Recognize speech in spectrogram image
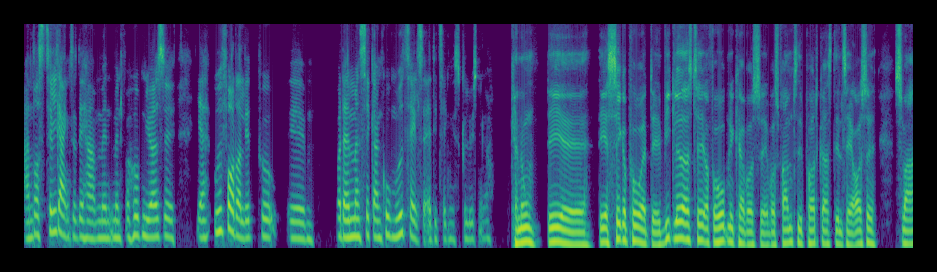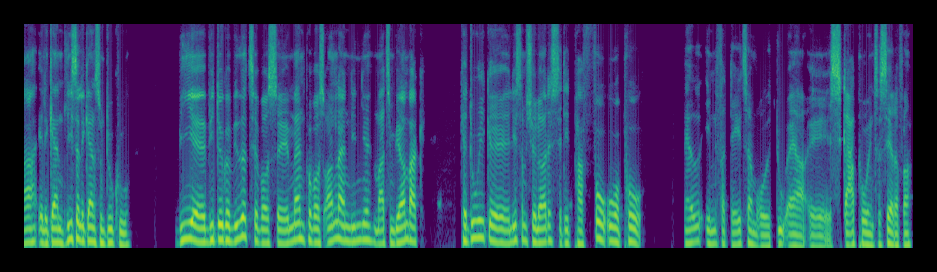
andres tilgang til det her, men, men forhåbentlig også øh, ja, udfordre lidt på, øh, hvordan man sikrer en god modtagelse af de tekniske løsninger. Kanon. Det, øh, det er jeg sikker på, at øh, vi glæder os til, og forhåbentlig kan vores, øh, vores fremtidige podcast-deltager også svare elegant, lige så elegant som du kunne. Vi, øh, vi dykker videre til vores øh, mand på vores online-linje, Martin Bjørnbak. Kan du ikke, øh, ligesom Charlotte, sætte et par få ord på, hvad inden for dataområdet, du er øh, skarp på og interesserer dig for?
